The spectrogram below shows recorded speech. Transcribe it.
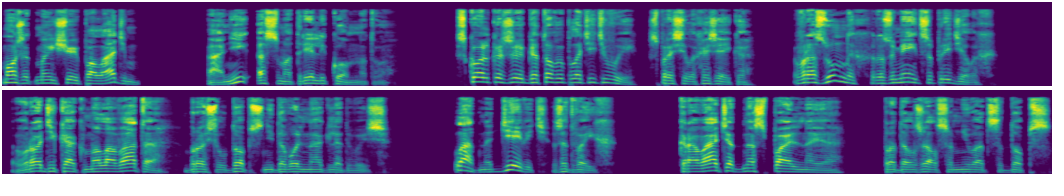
«Может, мы еще и поладим?» Они осмотрели комнату. «Сколько же готовы платить вы?» — спросила хозяйка. «В разумных, разумеется, пределах». «Вроде как маловато», — бросил Добс, недовольно оглядываясь. «Ладно, девять за двоих». «Кровать односпальная», продолжал сомневаться Добс.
